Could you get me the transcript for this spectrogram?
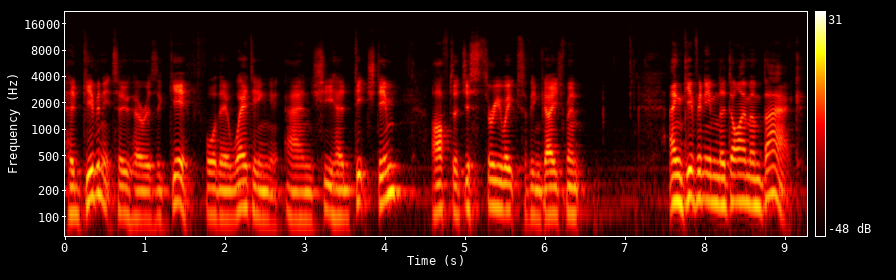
had given it to her as a gift for their wedding. And she had ditched him after just three weeks of engagement and given him the diamond back,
